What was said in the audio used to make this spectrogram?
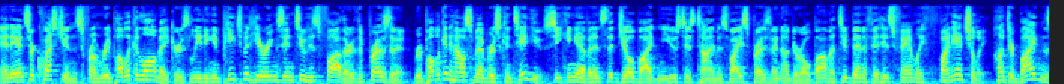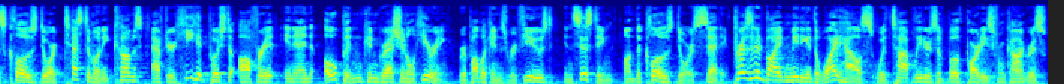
and answer questions from Republican lawmakers leading impeachment hearings into his father, the president. Republican House members continue seeking evidence that Joe Biden used his time as vice president under Obama to benefit his family financially. Hunter Biden's closed door testimony comes after he had pushed to offer it in an open congressional hearing. Republicans refused, insisting on the closed door setting. President Biden meeting at the White House with top leaders of both parties from Congress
